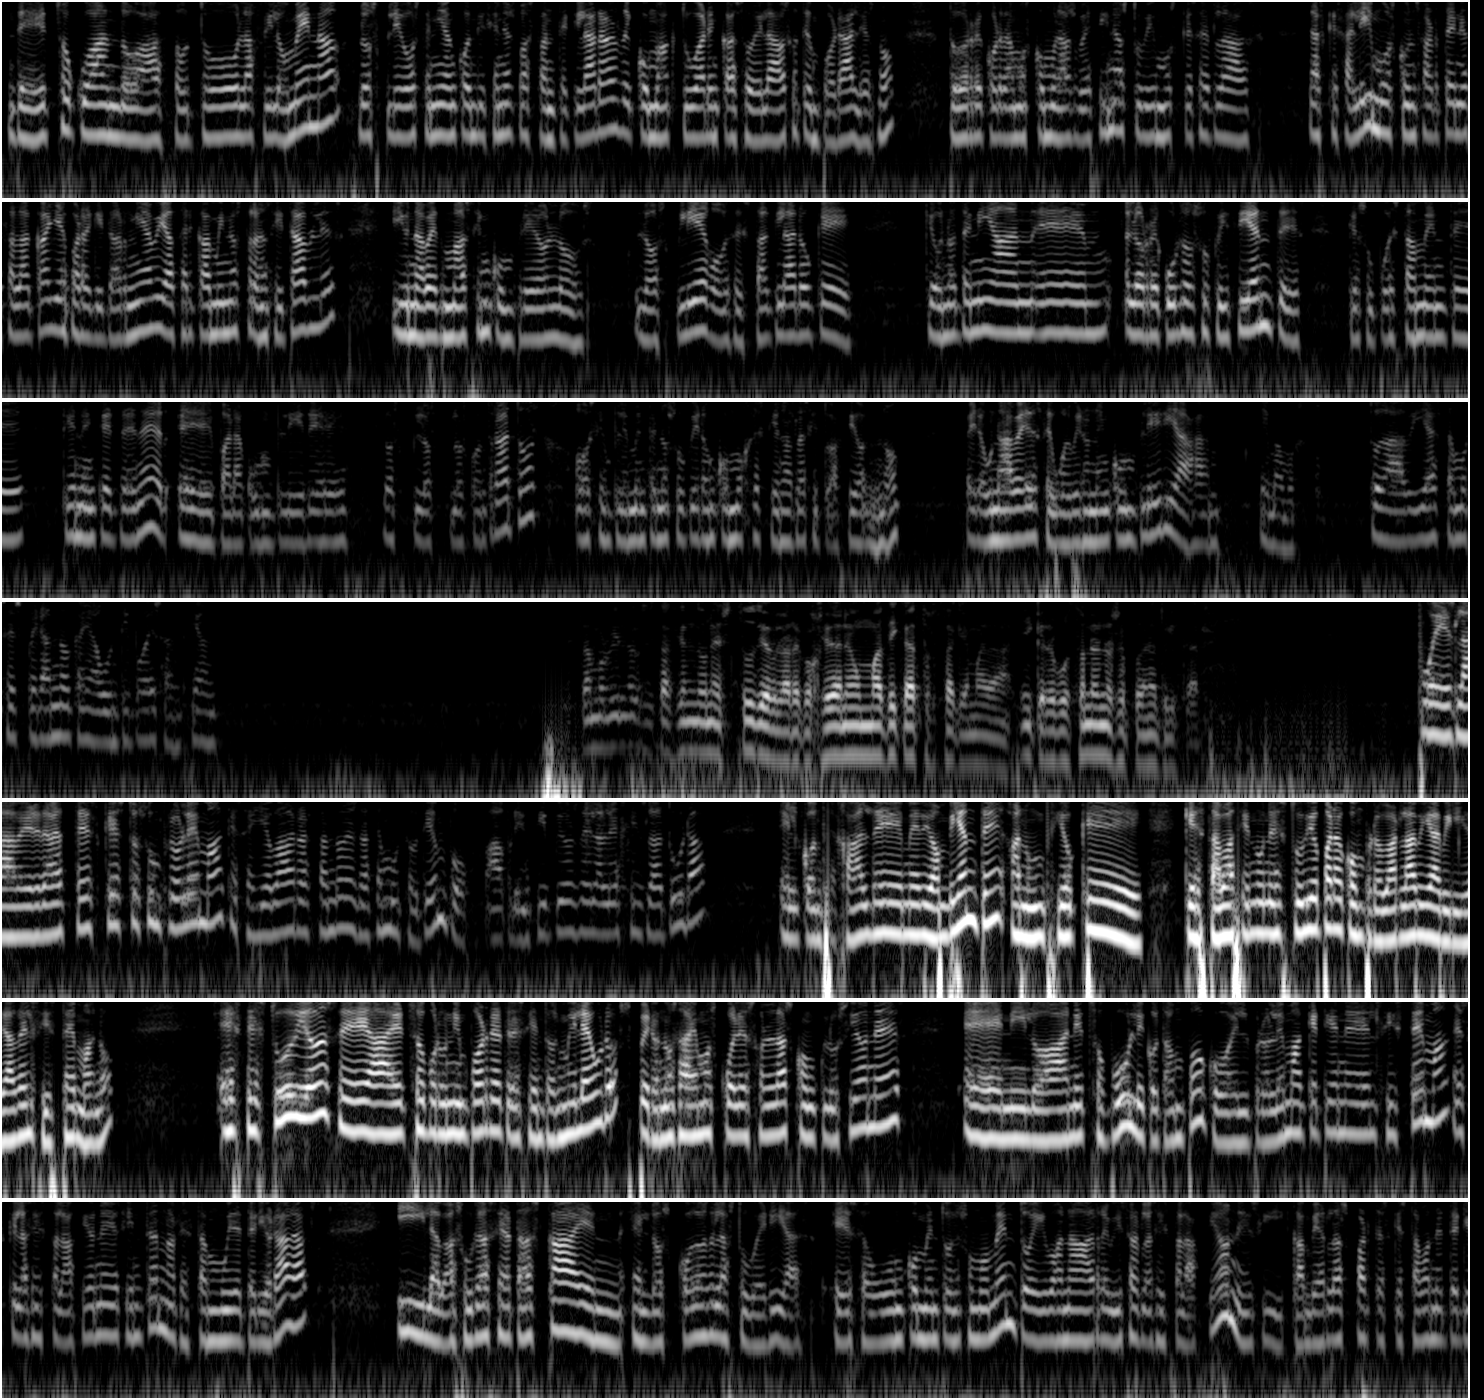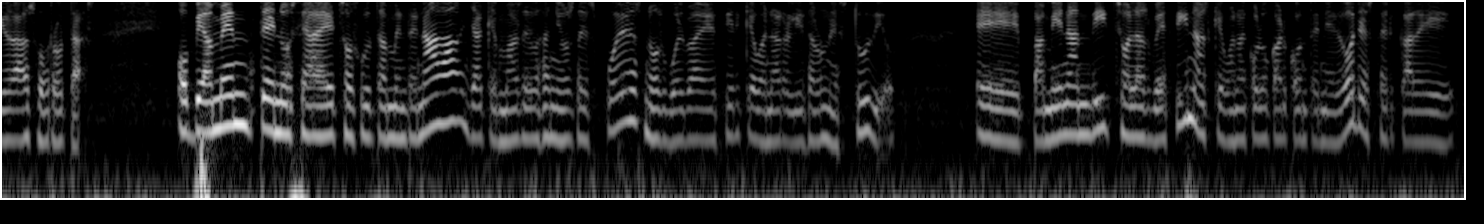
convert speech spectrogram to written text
De hecho, cuando azotó la Filomena, los pliegos tenían condiciones bastante claras de cómo actuar en caso de helados o temporales, ¿no? Todos recordamos cómo las vecinas tuvimos que ser las, las que salimos con sartenes a la calle para quitar nieve y hacer caminos transitables y una vez más se incumplieron los, los pliegos. Está claro que, que no tenían eh, los recursos suficientes que supuestamente tienen que tener eh, para cumplir eh, los, los, los, contratos o simplemente no supieron cómo gestionar la situación, ¿no? Pero una vez se volvieron a incumplir y, a, y vamos, todavía estamos esperando que haya algún tipo de sanción. Estamos viendo que se está haciendo un estudio de la recogida neumática de zorza quemada y que los buzones no se pueden utilizar. Pues la verdad es que esto es un problema que se lleva arrastrando desde hace mucho tiempo. A principios de la legislatura, el concejal de Medio Ambiente anunció que, que estaba haciendo un estudio para comprobar la viabilidad del sistema, ¿no? Este estudio se ha hecho por un importe de 300.000 euros, pero no sabemos cuáles son las conclusiones eh, ni lo han hecho público tampoco. El problema que tiene el sistema es que las instalaciones internas están muy deterioradas y la basura se atasca en, en los codos de las tuberías. Eh, según comentó en su momento, iban a revisar las instalaciones y cambiar las partes que estaban deterioradas o rotas. Obviamente no se ha hecho absolutamente nada, ya que más de dos años después nos vuelve a decir que van a realizar un estudio. Eh, también han dicho a las vecinas que van a colocar contenedores cerca de,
